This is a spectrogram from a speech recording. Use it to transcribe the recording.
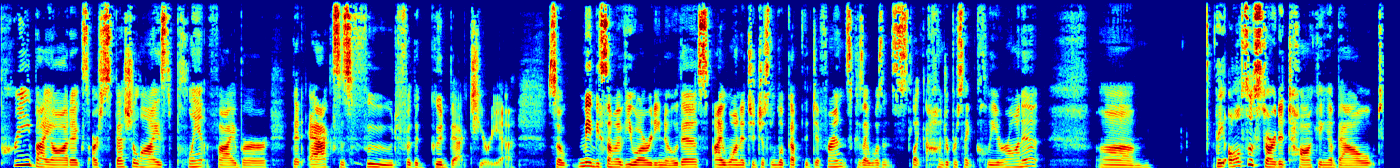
Prebiotics are specialized plant fiber that acts as food for the good bacteria. So maybe some of you already know this. I wanted to just look up the difference because I wasn't like 100% clear on it. Um, they also started talking about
